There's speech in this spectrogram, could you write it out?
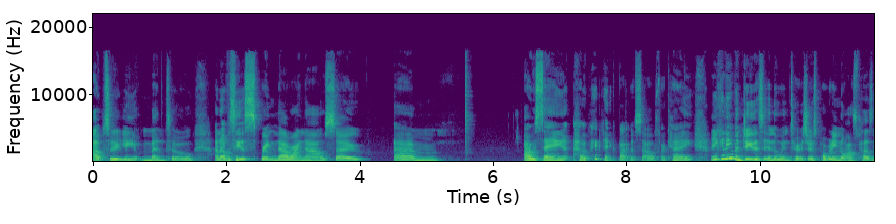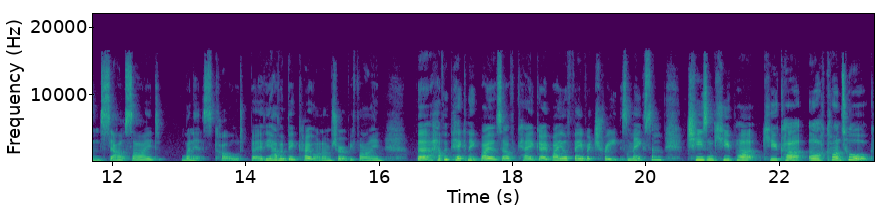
absolutely mental. And obviously it's spring there right now, so um, I was saying have a picnic by yourself, okay? And you can even do this in the winter. It's just probably not as pleasant to sit outside when it's cold. But if you have a big coat on, I'm sure it'll be fine. But have a picnic by yourself, okay? Go buy your favourite treats. Make some cheese and cucumber, cucumber. Oh, I can't talk.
